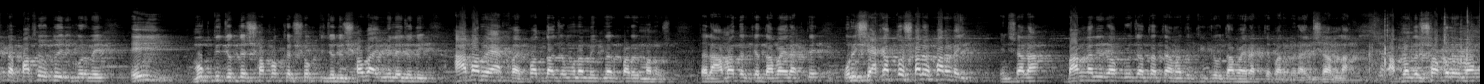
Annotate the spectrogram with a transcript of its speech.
একটা পাথর তৈরি করবে। এই মুক্তিযুদ্ধের সপক্ষের শক্তি যদি সবাই মিলে যদি আবারও এক হয়, পদ্মা যমুনা মেঘনার পাড়ের মানুষ, তাহলে আমাদেরকে দাবায় রাখতে উনিশশো একাত্তর সালেও পারে নাই। ইনশাল্লাহ বাঙালির অগ্রযাত্রাতে আমাদেরকে কেউ দাবায় রাখতে পারবে না ইনশাল্লাহ আপনাদের সকলের মঙ্গল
